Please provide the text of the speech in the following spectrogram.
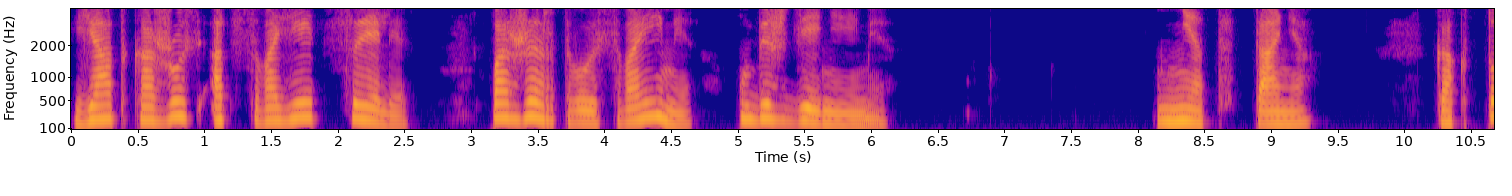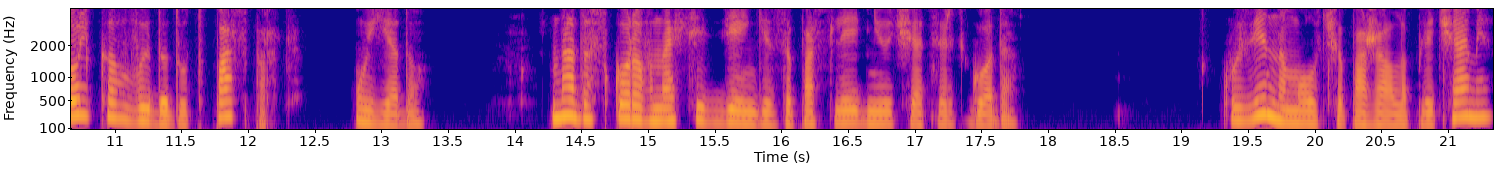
я откажусь от своей цели, пожертвую своими убеждениями. Нет, Таня, как только выдадут паспорт, уеду. Надо скоро вносить деньги за последнюю четверть года. Кузина молча пожала плечами,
